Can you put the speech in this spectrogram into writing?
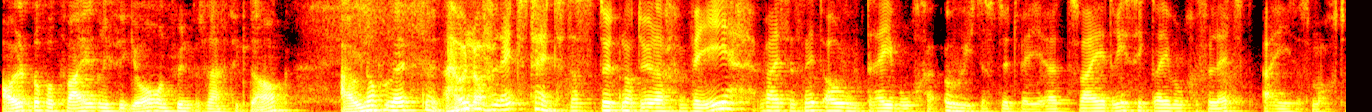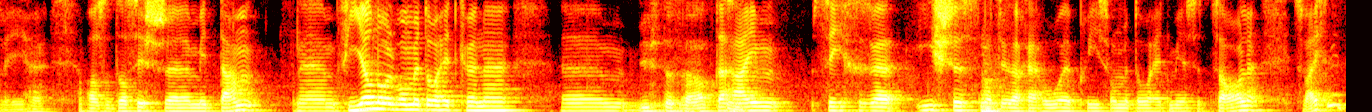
Alter von 32 Jahren und 65 Tagen auch noch verletzt hat. Auch noch verletzt hat. Das tut natürlich weh. Ich weiss es nicht. Oh, drei Wochen. Ui, das tut weh. 32, drei Wochen verletzt. Ei, das macht weh. Also das ist äh, mit dem ähm, 4-0, wo man hier hätte können, ähm, ist das wert? daheim sichern, ist es natürlich ein hoher Preis, den man hier hätte müssen zahlen Jetzt weiss ich nicht, in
